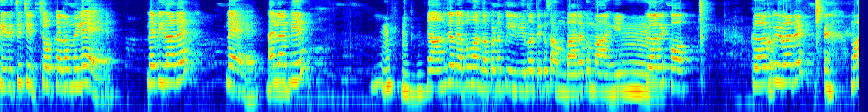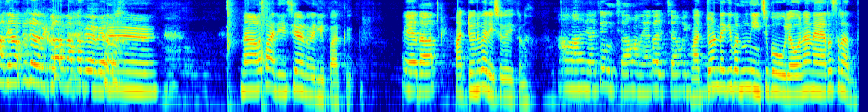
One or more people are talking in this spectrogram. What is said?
തിരിച്ച് ചിരിച്ചോർക്കണമെന്നില്ലേ കൊടുക്കണമെന്നില്ലേ? ലേ പിതാനെ ലേ അല്ലാണ്ട് ഞാൻ ചെറിയപ്പോ വന്നപ്പോണ്ട് പീടിന്ന് ഒറ്റയ്ക്ക് സംഭാരൊക്കെ വാങ്ങി കേറിക്കോ. മതിയാൾക്ക് കേറിയോ നാളെ പരീക്ഷയാണ് വല്യപ്പാക്ക്. ഏതാ? മറ്റോന് പരീക്ഷ കഴിക്കണ മതി മറ്റോണ്ടെങ്കി ഇവിടുന്ന് നീച്ചു പോകൂല ഓനാണ് ഏറെ ശ്രദ്ധ.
